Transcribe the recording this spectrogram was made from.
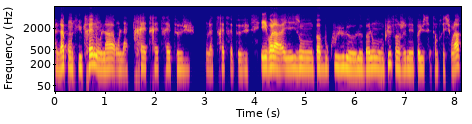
Là, contre l'Ukraine, on l'a, on l'a très, très, très peu vu. On l'a très, très peu vu. Et voilà, ils n'ont pas beaucoup eu le, ballon non plus. Enfin, je n'ai pas eu cette impression-là.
